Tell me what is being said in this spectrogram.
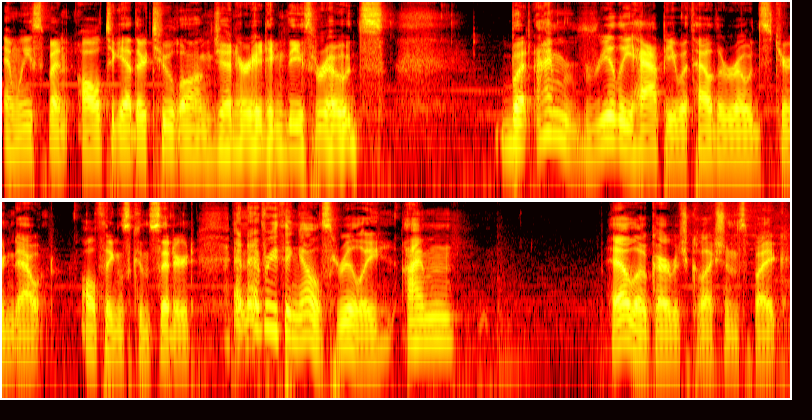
And we spent altogether too long generating these roads. But I'm really happy with how the roads turned out, all things considered. And everything else, really. I'm... Hello, garbage collection spike.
